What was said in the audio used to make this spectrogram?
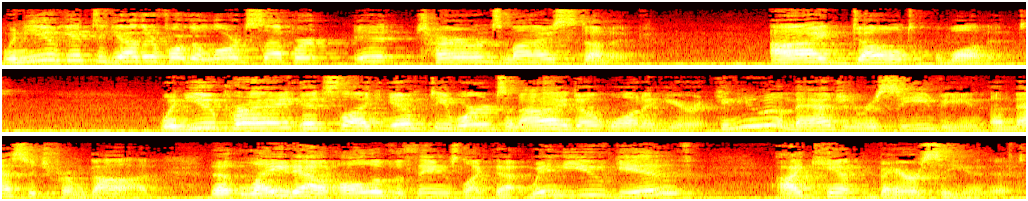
When you get together for the Lord's Supper, it turns my stomach. I don't want it. When you pray, it's like empty words, and I don't want to hear it. Can you imagine receiving a message from God that laid out all of the things like that? When you give, I can't bear seeing it.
